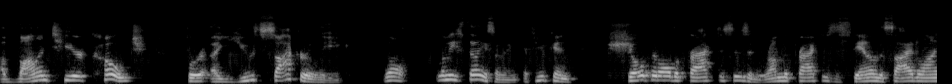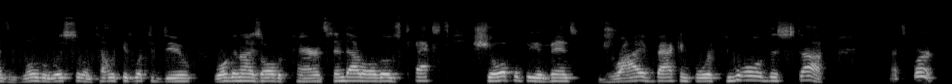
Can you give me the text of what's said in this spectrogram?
a volunteer coach for a youth soccer league. Well, let me tell you something. If you can show up at all the practices and run the practices, stand on the sidelines and blow the whistle and tell the kids what to do, organize all the parents, send out all those texts, show up at the events, drive back and forth, do all of this stuff. That's work.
